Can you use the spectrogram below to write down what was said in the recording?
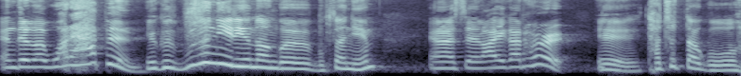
and they're like, What happened? 예, 그 무슨 일이 일어난 거예요, 목사님? And I said, I got hurt. 예, 다쳤다고.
